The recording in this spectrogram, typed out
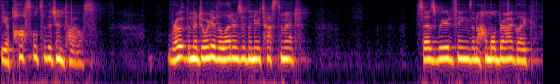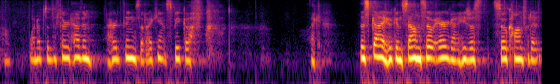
the apostle to the Gentiles, wrote the majority of the letters of the New Testament, says weird things in a humble brag like, went up to the third heaven. I heard things that I can't speak of. like, this guy who can sound so arrogant, he's just so confident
